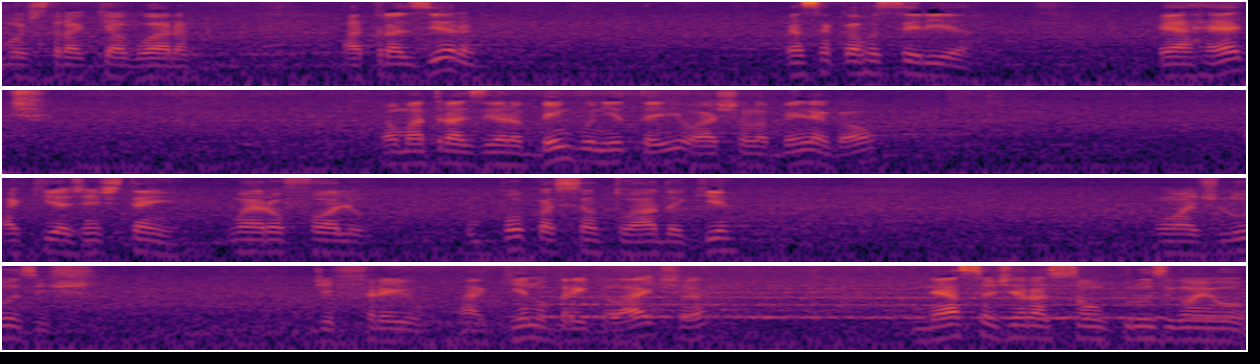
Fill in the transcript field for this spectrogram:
Vou mostrar aqui agora a traseira. Essa carroceria é a hatch. É uma traseira bem bonita aí, eu acho ela bem legal. Aqui a gente tem um aerofólio um pouco acentuado aqui. Com as luzes de freio aqui no brake light, né? Nessa geração o Cruze ganhou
